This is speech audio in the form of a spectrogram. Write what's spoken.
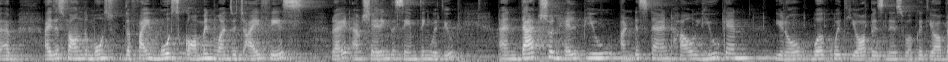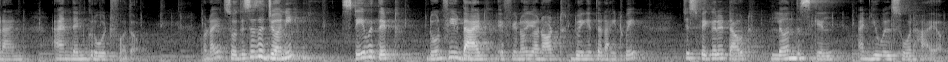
i just found the most the five most common ones which i face right? I'm sharing the same thing with you. And that should help you understand how you can you know work with your business work with your brand and then grow it further. All right so this is a journey. Stay with it. Don't feel bad if you know you're not doing it the right way just figure it out, learn the skill, and you will soar higher.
